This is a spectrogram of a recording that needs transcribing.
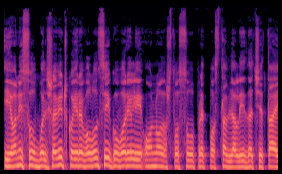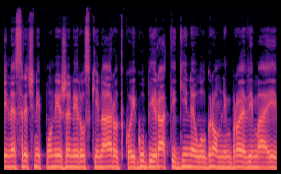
I oni su u boljševičkoj revoluciji govorili ono što su pretpostavljali da će taj nesrećni poniženi ruski narod koji gubi rat i gine u ogromnim brojevima i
